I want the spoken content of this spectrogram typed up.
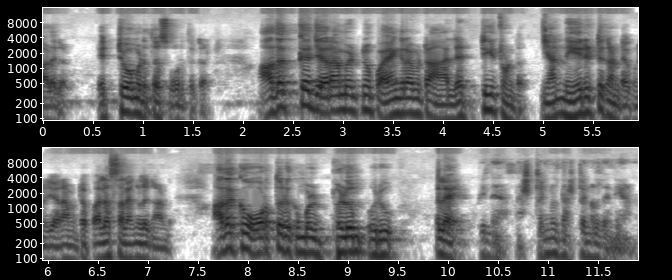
ആളുകൾ ഏറ്റവും അടുത്ത സുഹൃത്തുക്കൾ. അതൊക്കെ ജയറാമേട്ടിന് ഭയങ്കരമായിട്ട് അലട്ടിയിട്ടുണ്ട്. ഞാൻ നേരിട്ട് കണ്ടേക്കുന്നു ജയറാമേട്ട പല സ്ഥലങ്ങളിൽ കണ്ടു അതൊക്കെ ഓർത്തെടുക്കുമ്പോൾ ഇപ്പോഴും ഒരു അല്ലേ? പിന്നെ നഷ്ടങ്ങൾ നഷ്ടങ്ങൾ തന്നെയാണ്.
